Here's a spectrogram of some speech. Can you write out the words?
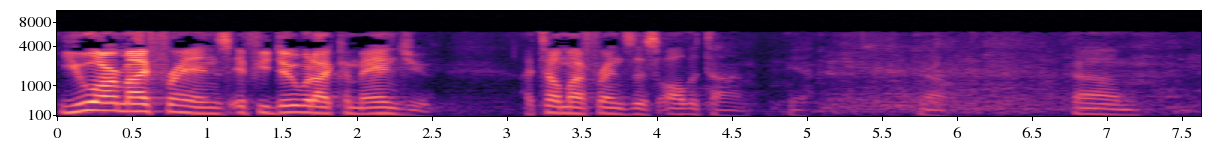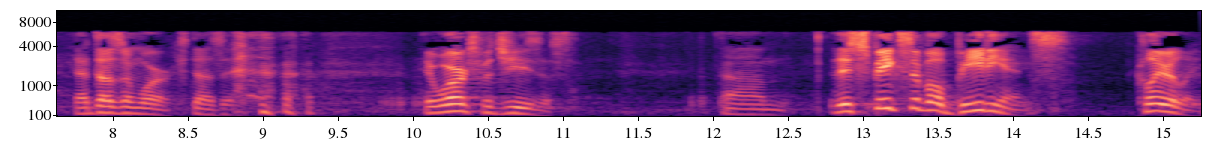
You are my friends if you do what I command you. I tell my friends this all the time. Yeah. No. Um, that doesn't work, does it? it works with Jesus. Um, this speaks of obedience, clearly.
